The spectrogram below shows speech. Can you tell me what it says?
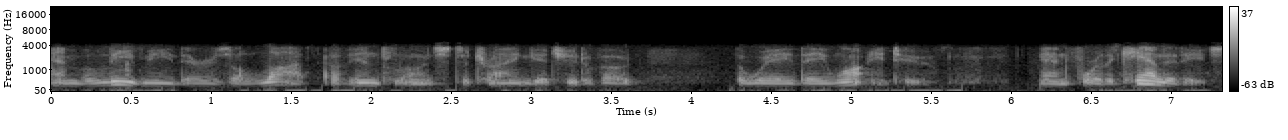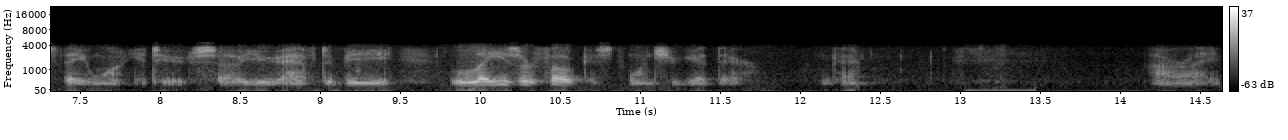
And believe me, there is a lot of influence to try and get you to vote the way they want you to and for the candidates they want you to. So you have to be laser focused once you get there. Okay. All right.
